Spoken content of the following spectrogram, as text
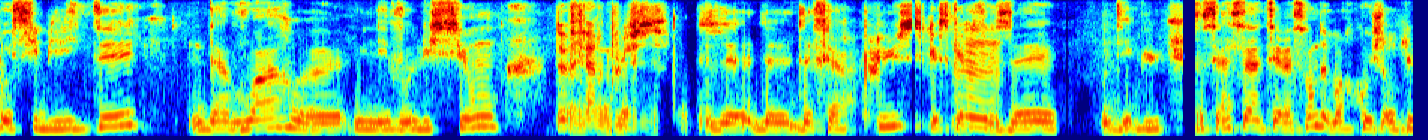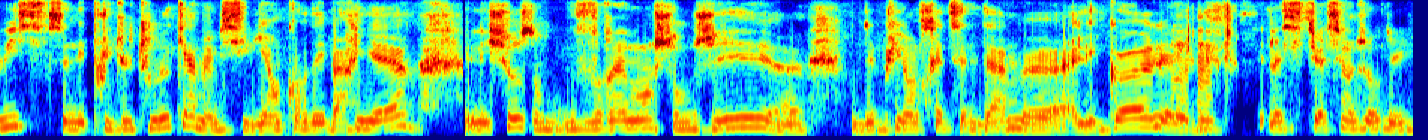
possibilité d'avoir euh, une évolution. De faire euh, plus. De, faire plus que ce qu'elle mm. faisait au début. C'est assez intéressant de voir qu'aujourd'hui, ce n'est plus du tout le cas, même s'il y a encore des barrières. Les choses ont vraiment changé euh, depuis l'entrée de cette dame euh, à l'école et mm-hmm. la situation aujourd'hui.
